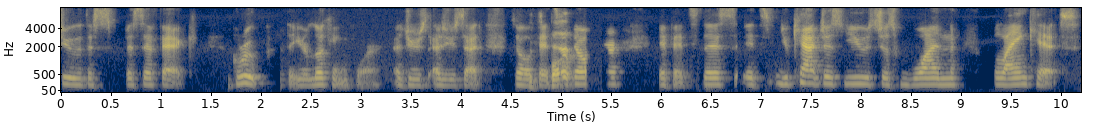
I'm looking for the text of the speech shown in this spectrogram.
to the specific group that you're looking for, as you as you said. So if It's it's donor, if it's this, it's you can't just use just one blanket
